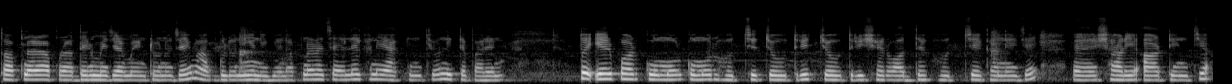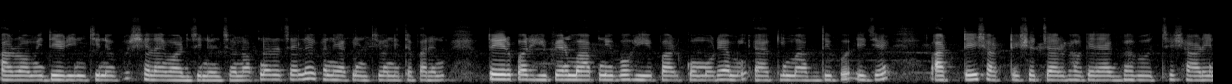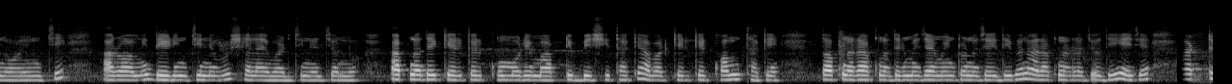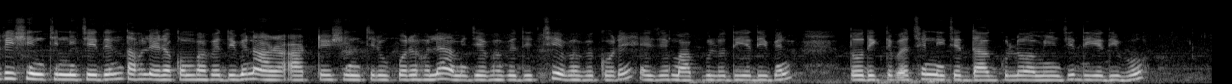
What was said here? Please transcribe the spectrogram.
তো আপনারা আপনাদের মেজারমেন্ট অনুযায়ী মাপগুলো নিয়ে নেবেন। আপনারা চাইলে এখানে এক ইঞ্চিও নিতে পারেন। তো এরপর কোমর কোমর হচ্ছে চৌত্রিশ, চৌত্রিশের অর্ধেক হচ্ছে এখানে যে সাড়ে আট ইঞ্চি আরও আমি দেড় ইঞ্চি নেব সেলাই মার্জিনের জন্য। আপনারা চাইলে এখানে এক ইঞ্চিও নিতে পারেন। তো এরপর হিপের মাপ নিব, হিপ আর কোমরে আমি একই মাপ দিব। এই যে আটত্রিশ, আটত্রিশের চার ভাগের এক ভাগ হচ্ছে সাড়ে নয় ইঞ্চি আরও আমি দেড় ইঞ্চি নেব সেলাই মার্জিনের জন্য। আপনাদের কেরকের কোমরে মাপটি বেশি থাকে, আবার কেরকের কম থাকে আপনারা আপনাদের মেজারমেন্ট অনুযায়ী দিবেন। আর আপনারা যদি এই যে আটত্রিশ ইঞ্চির নিচেই দেন, তাহলে এরকমভাবে দিবেন। আর আটত্রিশ ইঞ্চির উপরে হলে আমি যেভাবে দিচ্ছি, এভাবে করে এই যে মাপগুলো দিয়ে দিবেন। তো দেখতে পাচ্ছেন, নিচের দাগগুলো আমি যে দিয়ে দিব।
